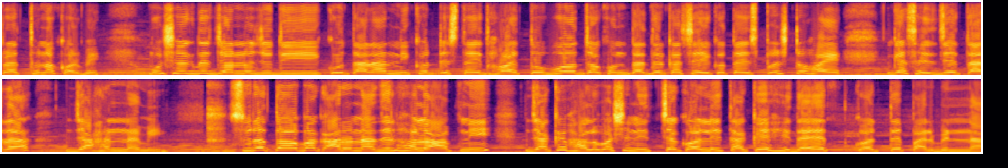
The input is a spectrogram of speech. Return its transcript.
প্রার্থনা করবে। মুশরিকদের জন্য যদি তারা নিকট স্থায়ী হয়, তবুও যখন তাদের কাছে একথা স্পষ্ট হয়ে গেছে যে তারা জাহান্নামী। সুরাত তওবাক আরও নাজিল হলো, আপনি যাকে ভালোবাসেন, ইচ্ছা করলেই তাকে হৃদায়ত করতে পারবেন না।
